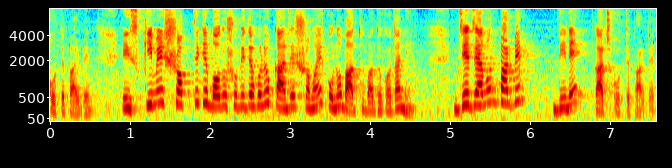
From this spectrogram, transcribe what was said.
করতে পারবেন। এই স্কিমের সব থেকে বড় সুবিধা হলো, কাজের সময় কোনো বাধ্যবাধকতা নেই। যে যেমন পারবেন, দিনে কাজ করতে পারবেন।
